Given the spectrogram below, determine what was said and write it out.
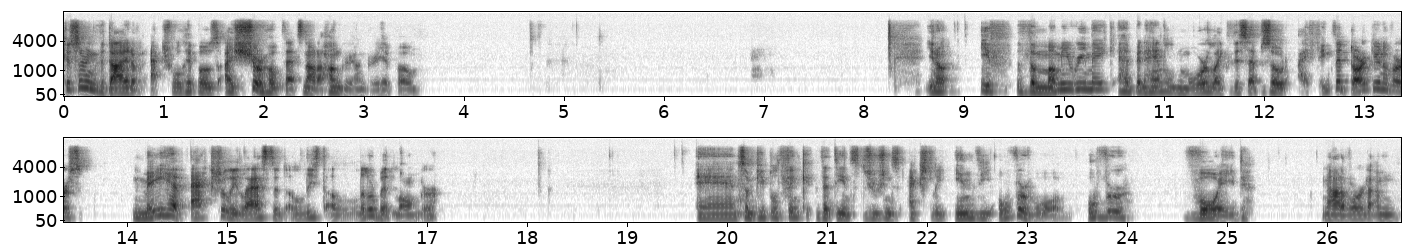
Considering the diet of actual hippos, I sure hope that's not a hungry, hungry hippo. You know, if the Mummy remake had been handled more like this episode, I think the Dark Universe may have actually lasted at least a little bit longer. and some people think that the institution is actually in the overvoid, over void, not a word I'm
